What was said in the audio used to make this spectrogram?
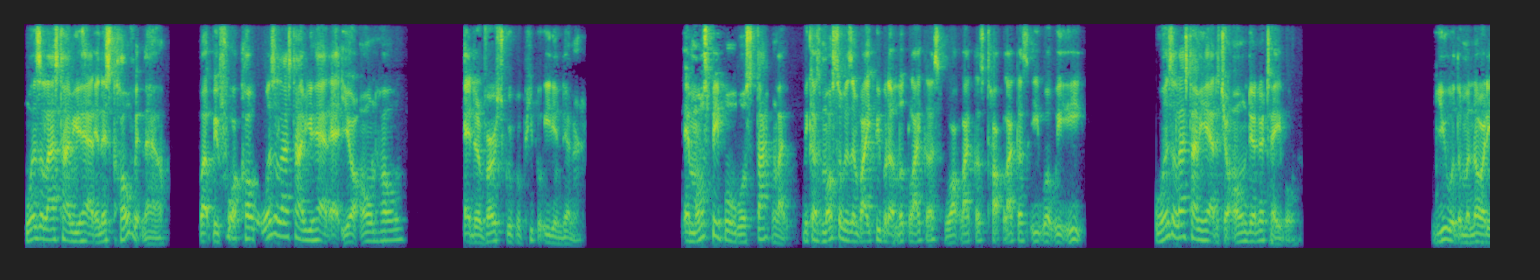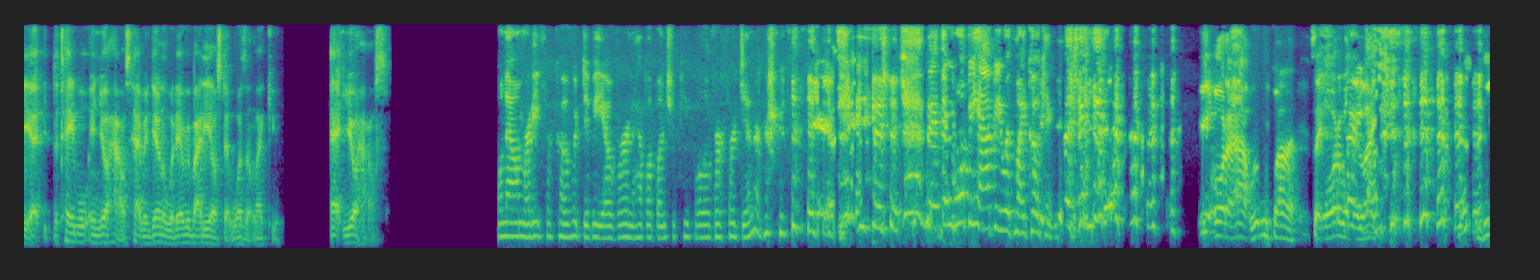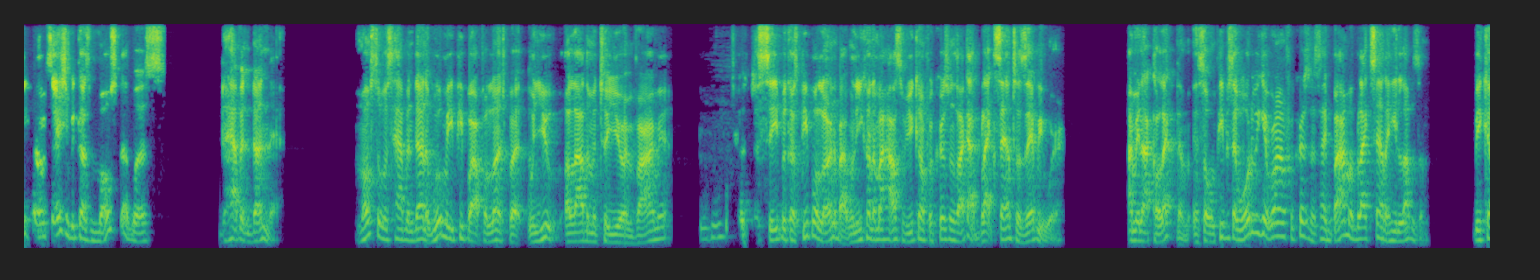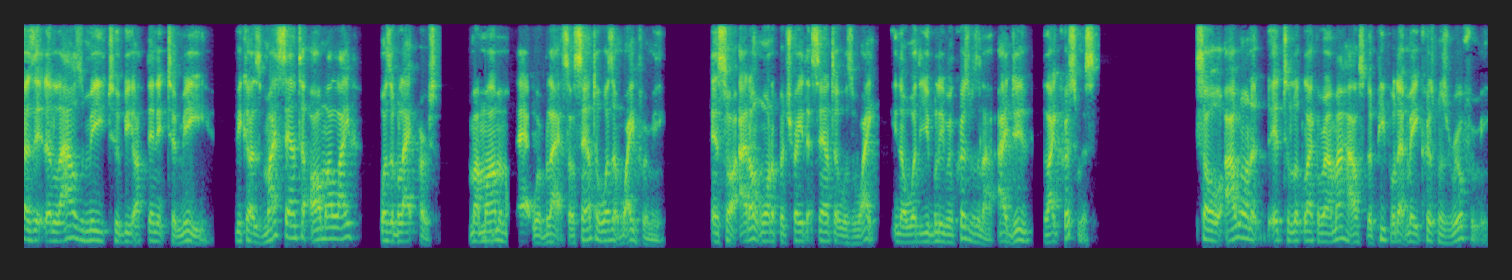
When's the last time you had, and it's COVID now, but before COVID, when's the last time you had at your own home a diverse group of people eating dinner? And most people will stop like, because most of us invite people that look like us, walk like us, talk like us, eat what we eat. When's the last time you had at your own dinner table? You were the minority at the table in your house having dinner with everybody else that wasn't like you at your house. Well, now I'm ready for COVID to be over and have a bunch of people over for dinner. they, they won't be happy with my cooking. we order out. We'll be fine. Say order what they like. That's a deep conversation because most of us haven't done that. Most of us haven't done it. We'll meet people out for lunch, but when you allow them into your environment mm-hmm. to, to, see, because people learn about it. when you come to my house, if you come for Christmas, I got black Santas everywhere. I mean, I collect them. And so when people say, well, what do we get Ron for Christmas? I buy him a black Santa. He loves them because it allows me to be authentic to me because my Santa all my life was a black person. My mom and my dad were black. So Santa wasn't white for me. And so I don't want to portray that Santa was white, you know, whether you believe in Christmas or not. I do like Christmas. So I wanted it to look like around my house, the people that made Christmas real for me.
